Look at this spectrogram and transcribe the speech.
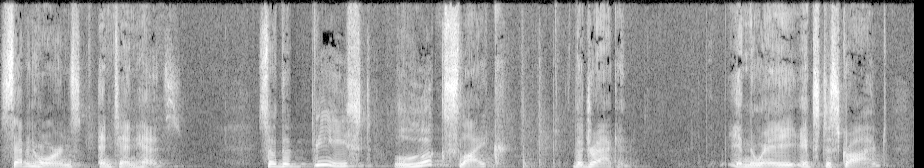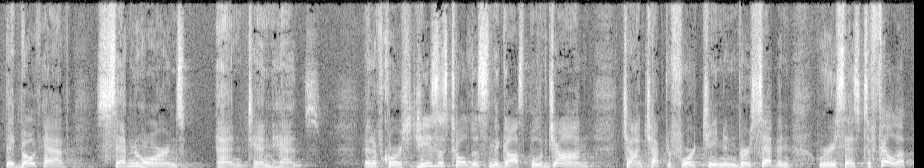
seven horns and ten heads. So the beast looks like the dragon in the way it's described. They both have seven horns and ten heads. And of course, Jesus told us in the Gospel of John, John chapter 14 and verse 7, where he says to Philip,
